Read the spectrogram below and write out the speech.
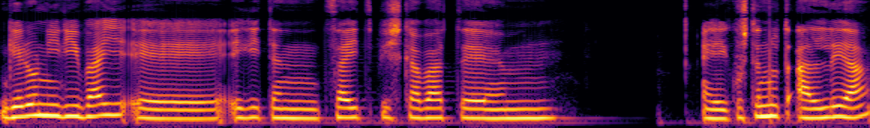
gero niri bai e, egiten zait pixka bat em, e, ikusten dut aldea,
